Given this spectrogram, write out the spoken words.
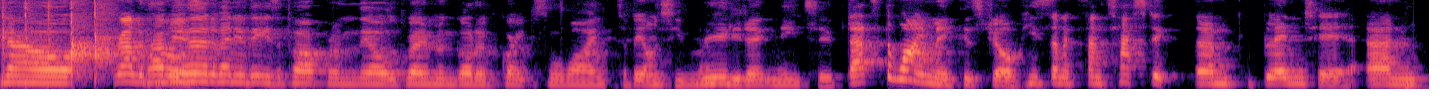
Now, Round of have you heard of any of these apart from the old Roman god of grapes or wine? To be honest, you really don't need to. That's the winemaker's job. He's done a fantastic um, blend here. Um,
